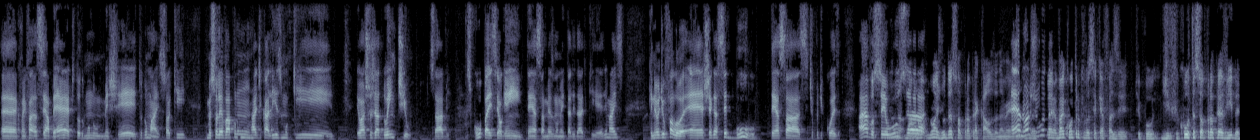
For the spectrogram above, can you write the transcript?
é, como é que fala? ser aberto, todo mundo mexer e tudo mais. Só que começou a levar para um radicalismo que eu acho já doentio, sabe? Desculpa aí se alguém tem essa mesma mentalidade que ele, mas que nem o Dil falou, é, chega a ser burro ter essa, esse tipo de coisa. Ah, você usa. Não, não- não ajuda a sua própria causa, na verdade. É, não ajuda. Vai, vai contra o que você quer fazer. Tipo, dificulta a sua própria vida.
